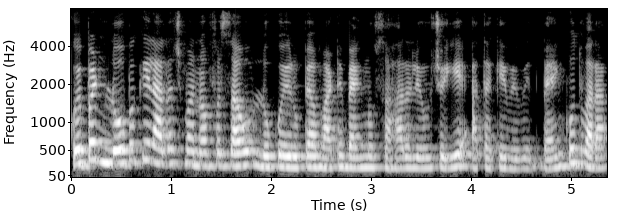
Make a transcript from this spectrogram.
કોઈપણ લોભ કે લાલચમાં ન ફસાવું. લોકોએ રૂપિયા માટે બેંકનો સહારો લેવો જોઈએ. આ તકે વિવિધ બેંકો દ્વારા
